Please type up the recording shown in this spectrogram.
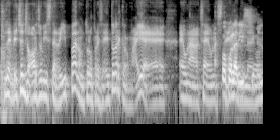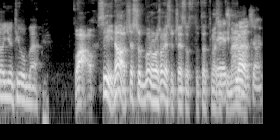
Scusa, invece Giorgio Mr. Rip non te lo presento perché ormai è, è una, cioè, è una stella del- dello YouTube. Wow. Sì, no, è successo, boh, non lo so che è successo tutta l'ultima settimana. esploso.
